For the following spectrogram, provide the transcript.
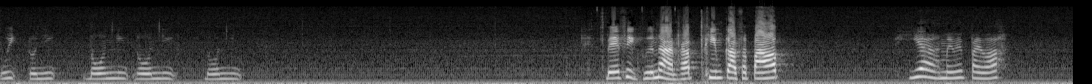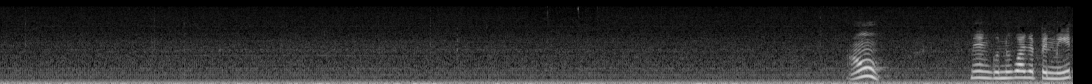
อุ้ยโดนยิงโดนยิงโดนยิงโดนยิงเบสิกพื้นฐานครับพิมพ์กับสปารับเฮียทำไมไม่ไปวะเอ้าแม่งกูนึกว่าจะเป็นมิด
